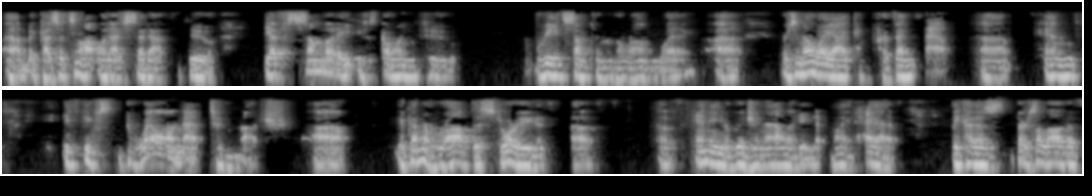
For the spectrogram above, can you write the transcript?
uh, because it's not what I set out to do. If somebody is going to read something the wrong way, uh, there's no way I can prevent that. Uh, and if you dwell on that too much, uh, you're going to rob the story of, of, of any originality it might have because there's a lot of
